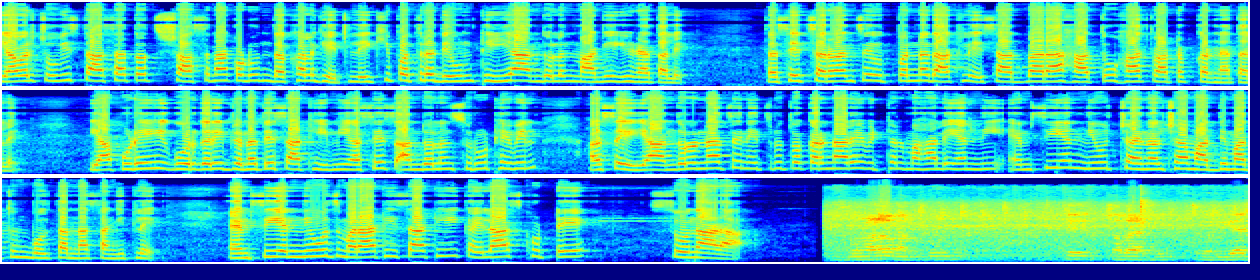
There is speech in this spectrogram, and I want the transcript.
यावर चोवीस तासातच शासनाकडून दखल घेत लेखीपत्र देऊन ठिय्या आंदोलन मागे घेण्यात आले. तसेच सर्वांचे उत्पन्न दाखले सातबारा हातोहात वाटप करण्यात आले. यापुढेही गोरगरीब जनतेसाठी मी असेच आंदोलन सुरू ठेवील असे या आंदोलनाचे नेतृत्व करणारे विठ्ठल महाले यांनी एम सी एन न्यूज चॅनलच्या माध्यमातून बोलताना सांगितले. एम सी एन न्यूज मराठीसाठी कैलास खोटे सोनाळा. सोनाळा भागपूर ते तलाठी रियाज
